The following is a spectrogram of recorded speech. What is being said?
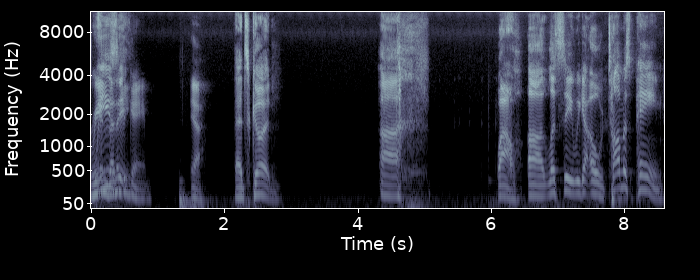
reinvented the game. Yeah. That's good. Uh, wow. Uh, let's see. We got oh Thomas Paine.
